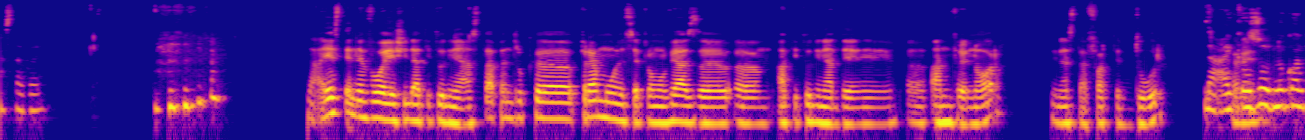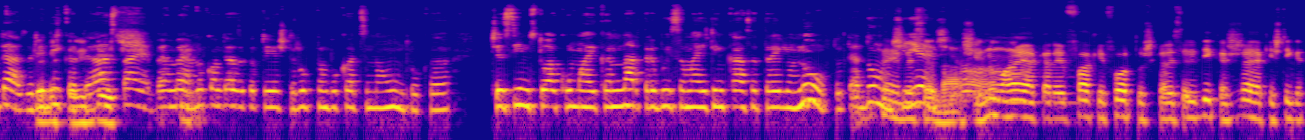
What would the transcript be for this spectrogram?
Asta voi. Da, este nevoie și de atitudinea asta, pentru că prea mult se promovează uh, atitudinea de uh, antrenor, din asta foarte dur. Da, ai căzut, nu contează, ridică-te, asta e, bam, bam, mm. nu contează că tu ești rupt în bucăți înăuntru, că ce simți tu acum e că n-ar trebui să mai ieși din casă trei luni. Nu, tu te aduni și ieși. Da. Oh. Și numai aia care fac efortul și care se ridică și aia câștigă.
